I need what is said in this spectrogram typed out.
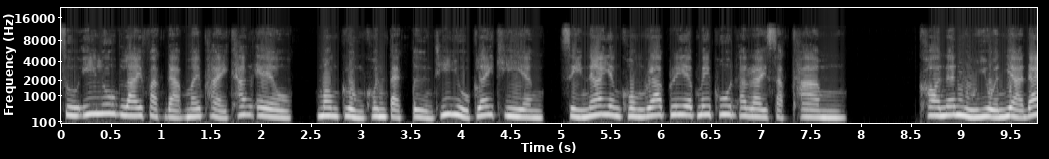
ซูอี้ลูบไล่ฝักดาบไม้ไผ่ข้างเอว มองกลุ่มคนแตกตื่นที่อยู่ใกล้เคียง สีหน้ายังคงราบเรียบไม่พูดอะไรสักคำ คอนันหนูหยวนอย่าได้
